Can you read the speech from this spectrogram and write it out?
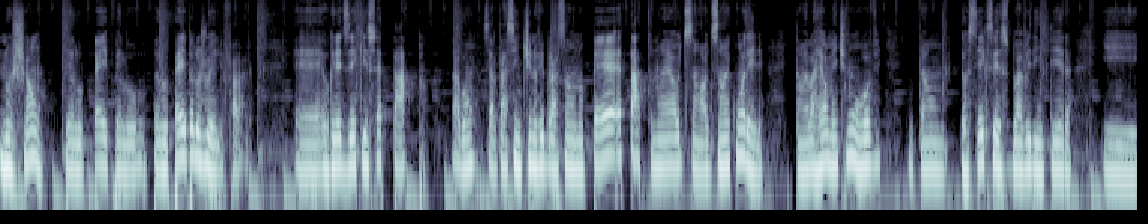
no chão, pelo pé e pelo, pelo pé e pelo joelho, falaram. É, eu queria dizer que isso é tato, tá bom? Se ela tá sentindo vibração no pé, é tato, não é audição. A audição é com a orelha. Então ela realmente não ouve. Então eu sei que você estudou a vida inteira e,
